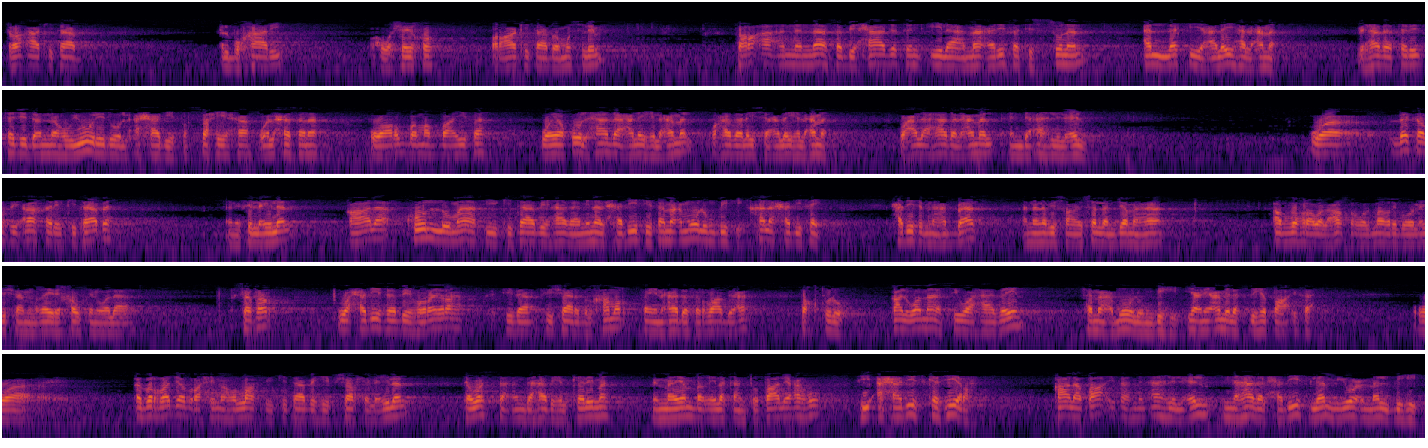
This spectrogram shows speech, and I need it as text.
رأى كتاب البخاري وهو شيخه ورأى كتاب مسلم فرأى أن الناس بحاجة إلى معرفة السنن التي عليها العمل. لهذا تجد أنه يورد الأحاديث الصحيحة والحسنة وربما الضعيفة ويقول هذا عليه العمل وهذا ليس عليه العمل وعلى هذا العمل عند أهل العلم. وذكر في آخر كتابه يعني في العلل قال كل ما في كتاب هذا من الحديث فمعمول به. خلا حديثين. حديث ابن عباس أن النبي صلى الله عليه وسلم جمع الظهر والعصر والمغرب والعشاء من غير خوف ولا سفر. وحديث أبي هريرة إذا في شارب الخمر فإن عاد في الرابعة فاقتلوه. قال وما سوى هذين فمعمول به. يعني عملت به طائفة. وابن رجب رحمه الله في كتابه في شرح العلل توسع عند هذه الكلمة مما ينبغي لك أن تطالعه في أحاديث كثيرة قال طائفة من أهل العلم إن هذا الحديث لم يعمل به.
